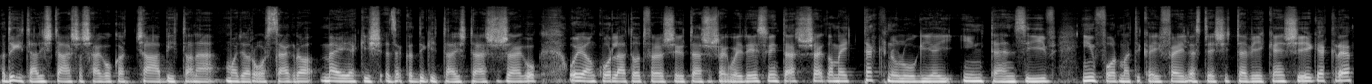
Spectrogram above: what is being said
a digitális társaságokat csábítaná Magyarországra. Melyek is ezek a digitális társaságok? Olyan korlátolt felelősségű társaság vagy részvénytársaság, amely technológiai intenzív informatikai fejlesztési tevékenységekre,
